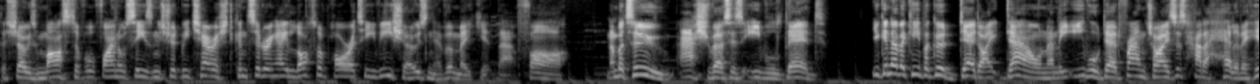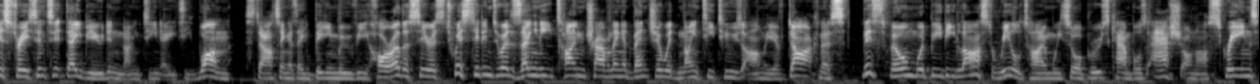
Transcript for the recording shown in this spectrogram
The show's masterful final season should be cherished considering a lot of horror TV shows never make it that far. Number 2 Ash vs. Evil Dead. You can never keep a good Deadite down, and the Evil Dead franchise has had a hell of a history since it debuted in 1981. Starting as a B movie horror, the series twisted into a zany time travelling adventure with 92's Army of Darkness. This film would be the last real time we saw Bruce Campbell's Ash on our screens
